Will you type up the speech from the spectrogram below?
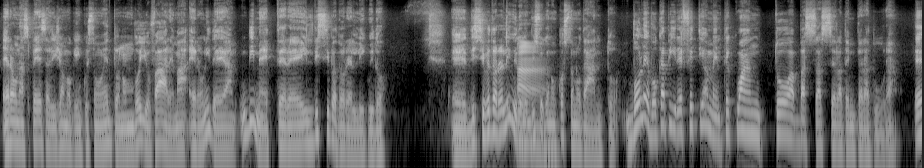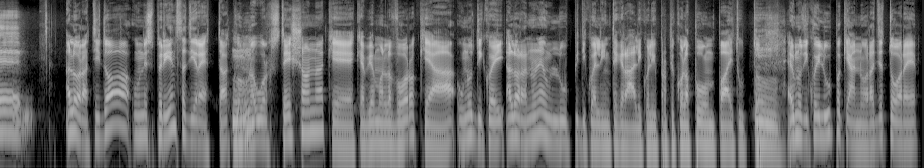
era una spesa diciamo che in questo momento non voglio fare, ma era un'idea di mettere il dissipatore a liquido eh, dissipatore a liquido ah. ho visto che non costano tanto. Volevo capire effettivamente quanto abbassasse la temperatura. Eh, allora, ti do un'esperienza diretta con mm-hmm. una workstation che, che, abbiamo al lavoro che ha uno di quei... Allora, non è un loop di quelli integrali, quelli proprio con la pompa e tutto. Mm. È uno di quei loop che hanno radiatore,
